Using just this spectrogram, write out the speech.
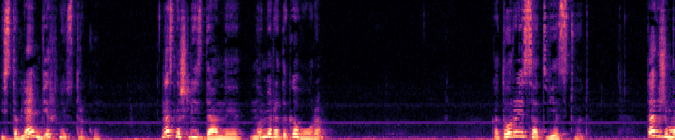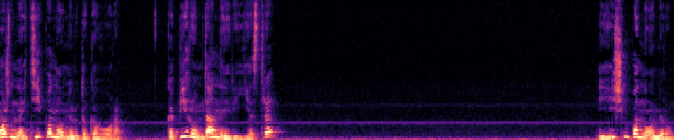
и вставляем верхнюю строку. У нас нашлись данные номера договора, которые соответствуют. Также можно найти по номеру договора. Копируем данные реестра и ищем по номеру.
